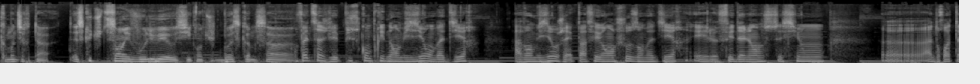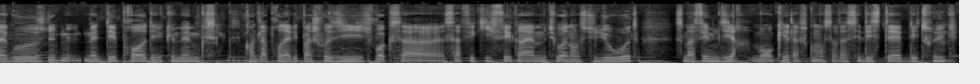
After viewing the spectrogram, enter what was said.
comment dire, est-ce que tu te sens évoluer aussi quand tu bosses comme ça? En fait, ça, je l'ai plus compris dans Vision, on va dire. Avant Vision, j'avais pas fait grand chose, on va dire. Et le fait d'aller en session, euh, à droite à gauche, de mettre des prods et que même quand la prod elle est pas choisie, je vois que ça, ça fait kiffer quand même, tu vois, dans le studio ou autre. Ça m'a fait me dire, bon, ok, là, je commence à passer des steps, des trucs.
